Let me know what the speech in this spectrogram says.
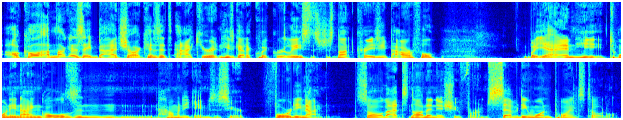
I'll call it. I'm not going to say bad shot because it's accurate and he's got a quick release. It's just not crazy powerful. But yeah, and he 29 goals in how many games this year? 49 so that's not an issue for him. 71 points total.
